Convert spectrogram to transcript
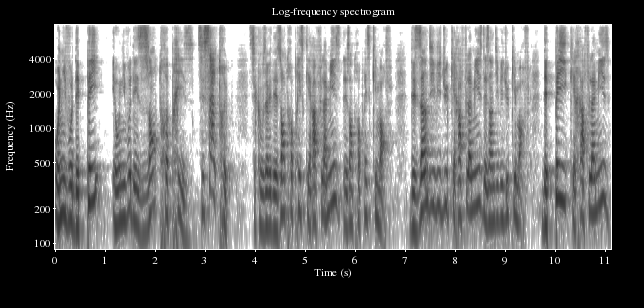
au niveau des pays et au niveau des entreprises. C'est ça le truc c'est que vous avez des entreprises qui raflamisent, des entreprises qui morflent, des individus qui raflamisent, des individus qui morflent, des pays qui raflamisent,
